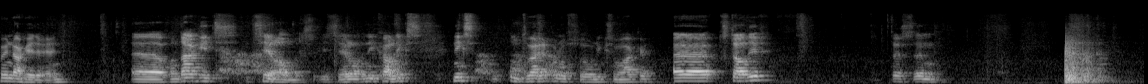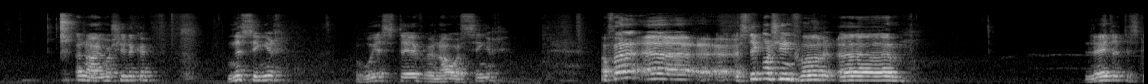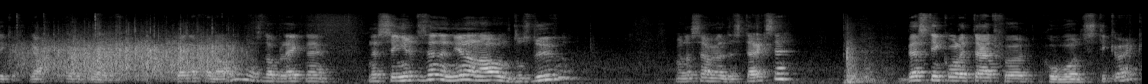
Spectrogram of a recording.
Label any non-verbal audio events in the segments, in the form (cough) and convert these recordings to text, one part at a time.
Goedendag iedereen. Eh, vandaag iets, heel anders. Ik ga niks, niks ontwerpen of zo, niks maken. Eh, het staat hier. Het is een, een naaimachineke. Een Singer. Een goede stevige oude Singer. Enfin, eh, een stikmachine voor leder te stikken. Ja, dat is het nodig. Ik ben dat houden, dus dat blijkt een, een Singer te zijn en niet een oude dosduvel. Maar dat zijn wel de sterkste. Best in kwaliteit voor gewoon stikwerk.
